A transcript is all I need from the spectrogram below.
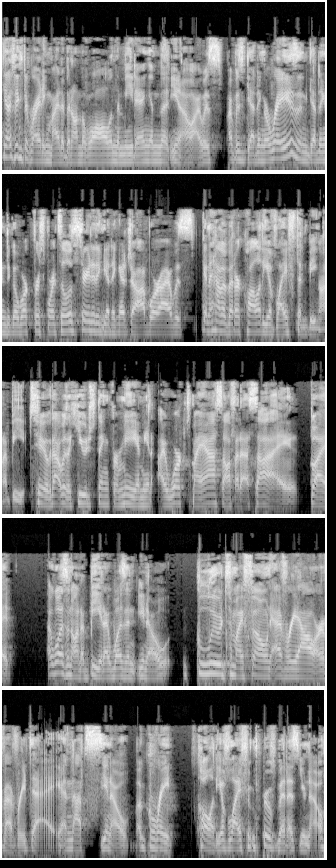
yeah, I think the writing might have been on the wall in the meeting and that, you know, I was, I was getting a raise and getting to go work for Sports Illustrated and getting a job where I was going to have a better quality of life than being on a beat too. That was a huge thing for me. I mean, I worked my ass off at SI, but I wasn't on a beat. I wasn't, you know, glued to my phone every hour of every day. And that's, you know, a great quality of life improvement, as you know.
